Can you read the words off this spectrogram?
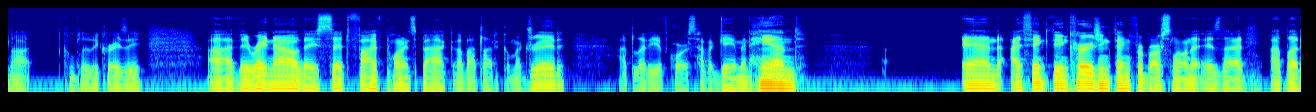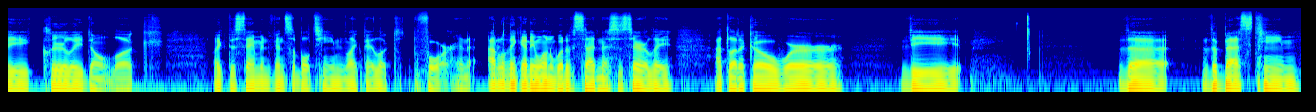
not completely crazy. Uh, they right now they sit five points back of Atletico Madrid. Atleti, of course, have a game in hand. And I think the encouraging thing for Barcelona is that Atleti clearly don't look like the same invincible team like they looked before. And I don't think anyone would have said necessarily Atletico were the the the best team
